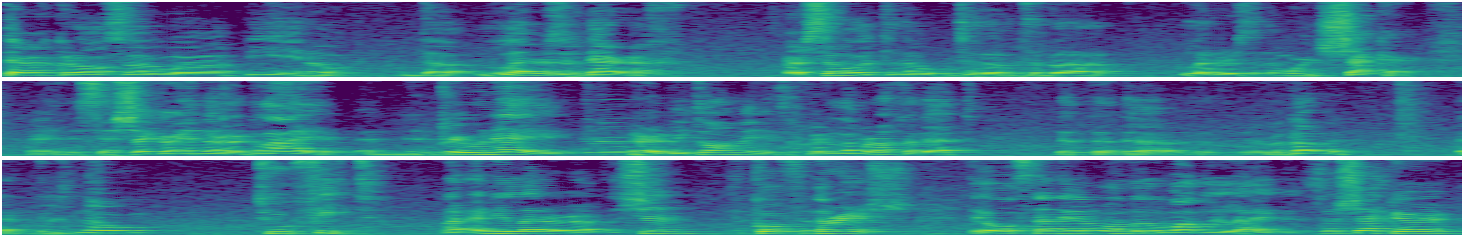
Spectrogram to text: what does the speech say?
derech could also uh, be you know the letters of derech are similar to the to the to the letters in the word sheker. They say sheker in the raglayim, and in Priwanei, the Rebbe told me it's that that the, the, the, the that there's no two feet on any letter of the shin, the kuf, and the resh. They're all standing on one little wobbly leg. So sheker,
